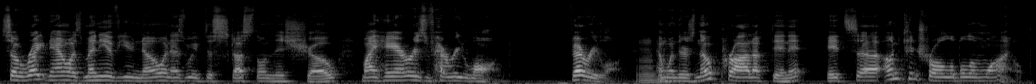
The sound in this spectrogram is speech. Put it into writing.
So right now, as many of you know, and as we've discussed on this show, my hair is very long, very long, and when there's no product in it, it's uh, uncontrollable and wild.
